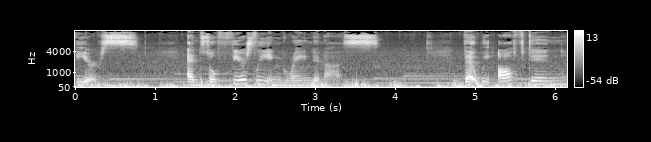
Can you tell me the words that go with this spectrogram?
fierce and so fiercely ingrained in us that we oftentimes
